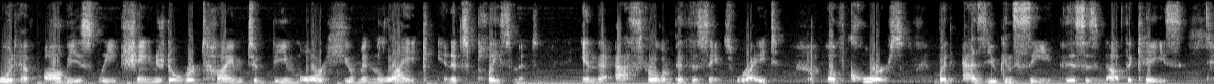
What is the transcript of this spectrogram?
would have obviously changed over time to be more human-like in its placement in the Australopithecines, right? Of course, but as you can see, this is not the case.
